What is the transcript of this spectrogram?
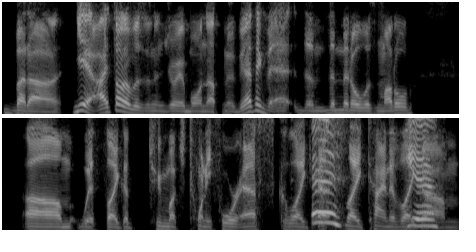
but uh yeah, I thought it was an enjoyable enough movie. I think that the the middle was muddled um with like a too much 24-esque like Eh, like kind of like yeah. um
